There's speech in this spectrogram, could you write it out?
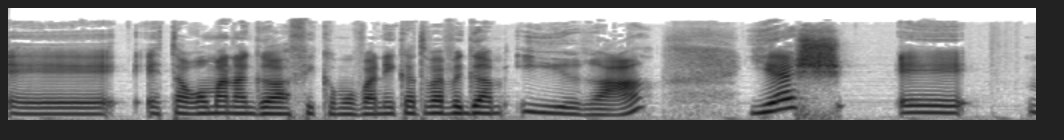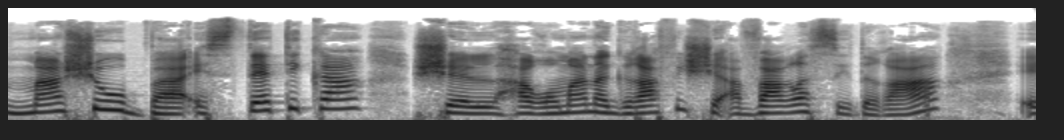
אה, את הרומן הגרפי כמובן היא כתבה, וגם היא עירה. יש... אה, משהו באסתטיקה של הרומן הגרפי שעבר לסדרה. אה,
